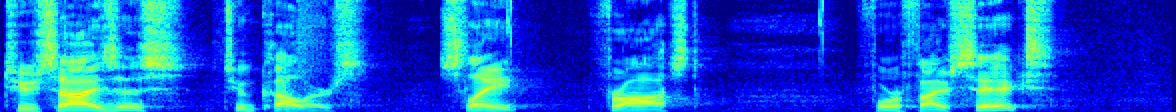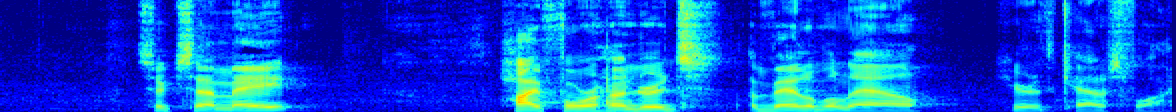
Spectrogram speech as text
Two sizes, two colors slate, frost, 456, 678, high 400s available now here at the Caddisfly.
